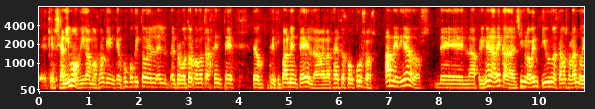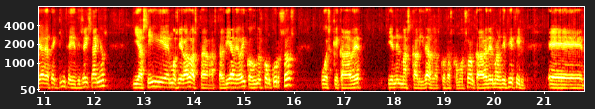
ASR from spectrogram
eh, quien se animó, digamos, ¿no? Quien, fue un poquito el, promotor con otra gente, pero principalmente él, a lanzar estos concursos a mediados de la primera década del siglo XXI, estamos hablando ya de hace 15, 16 años, y así hemos llegado hasta, hasta el día de hoy con unos concursos pues que cada vez tienen más calidad las cosas como son. Cada vez es más difícil eh,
